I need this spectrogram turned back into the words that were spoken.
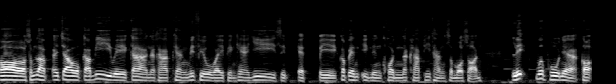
ก็สำหรับไอ้เจ้ากาบี้เวกานะครับแข่งมิดฟิลด์วัยเพียงแค่ 21 ปี ก็เป็นอีกหนึ่งคนนะครับที่ทางสโมสรลิเวอร์พูลเนี่ยเกาะ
